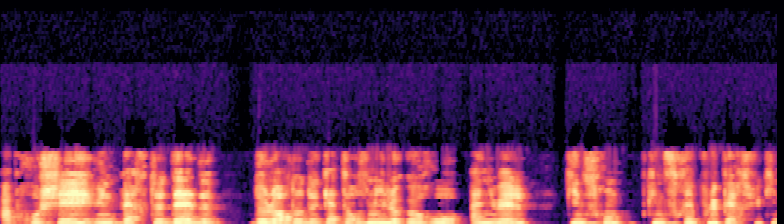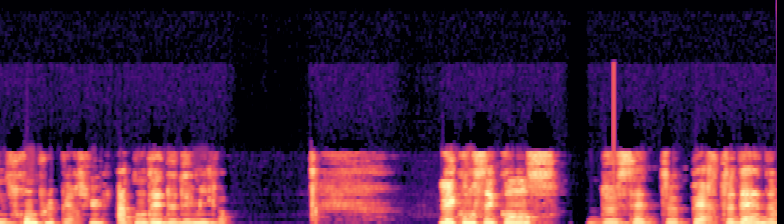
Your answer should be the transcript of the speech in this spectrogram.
approcher une perte d'aide de l'ordre de 14 000 euros annuels qui ne, seront, qui ne seraient plus perçus, qui ne seront plus perçus à compter de 2020. Les conséquences de cette perte d'aide,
